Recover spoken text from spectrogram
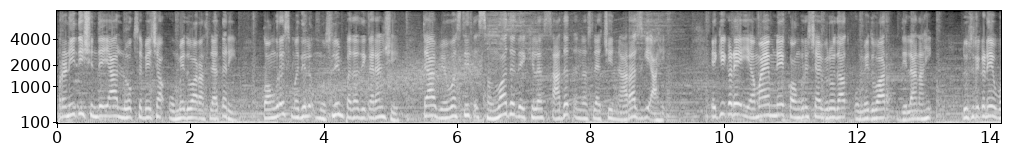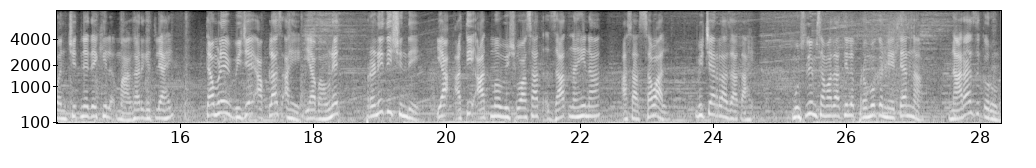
प्रणिती शिंदे या लोकसभेच्या उमेदवार असल्या तरी काँग्रेसमधील मुस्लिम पदाधिकाऱ्यांशी त्या व्यवस्थित संवाद देखील साधत नसल्याची नाराजगी आहे. एकीकडे एम आय एमने काँग्रेसच्या विरोधात उमेदवार दिला नाही. दुसरीकडे वंचितने देखील माघार घेतली आहे. त्यामुळे विजय आपलाच आहे या भावनेत प्रणिती शिंदे या अति आत्मविश्वासात जात नाही ना असा सवाल विचारला जात आहे. मुस्लिम समाजातील प्रमुख नेत्यांना नाराज करून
